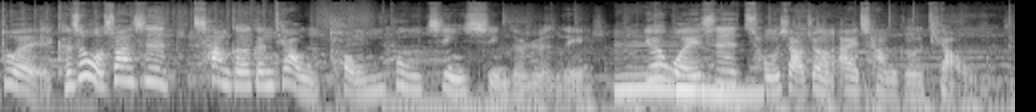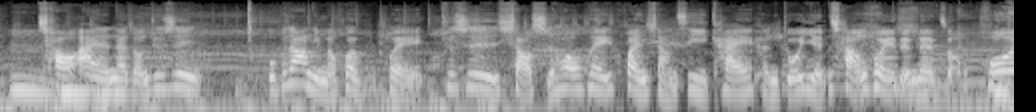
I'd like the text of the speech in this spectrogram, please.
对，可是我算是唱歌跟跳舞同步进行的人呢，嗯，因为我也是从小就很爱唱歌跳舞。嗯，超爱的那种，就是我不知道你们会不会，就是小时候会幻想自己开很多演唱会的那种，会，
